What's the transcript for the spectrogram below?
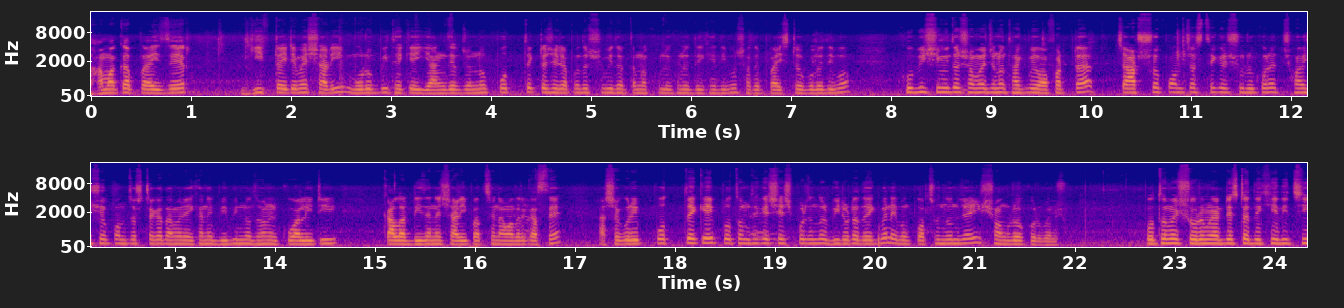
ধামাকা প্রাইজের গিফট আইটেমের শাড়ি। মুরব্বি থেকে ইয়াংদের জন্য প্রত্যেকটা শাড়ি আপনাদের সুবিধার্থে আমরা খুলে খুলে দেখে দিব, সাথে প্রাইসটাও বলে দিব। খুবই সীমিত সময়ের জন্য থাকবে অফারটা। চারশো পঞ্চাশ থেকে শুরু করে ছয়শো পঞ্চাশ টাকা দামের এখানে বিভিন্ন ধরনের কোয়ালিটি কালার ডিজাইনের শাড়ি পাচ্ছেন আমাদের কাছে। আশা করি প্রত্যেকেই প্রথম থেকে শেষ পর্যন্ত ভিডিওটা দেখবেন এবং পছন্দ অনুযায়ী সংগ্রহ করবেন। প্রথমে শোরুমের অ্যাড্রেসটা দেখিয়ে দিচ্ছি।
